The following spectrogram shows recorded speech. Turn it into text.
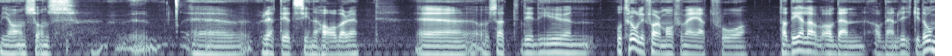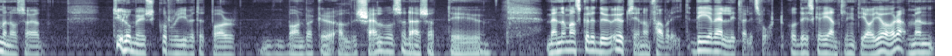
Janssons eh, eh rättighetsinnehavare. Eh, så att det, det, är ju en otrolig förmån för mig att få ta del av, av, den, av den rikedomen och så har jag till och med skrivit ett par barnböcker alldeles själv och sådär. Så att det är ju... Men om man skulle du utse någon favorit, det är väldigt, väldigt svårt. Och det ska egentligen inte jag göra. Men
